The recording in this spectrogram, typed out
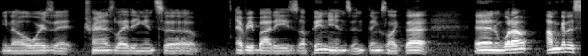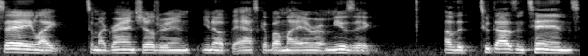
You know, where's it translating into everybody's opinions and things like that. And what I, I'm gonna say, like to my grandchildren, you know, if they ask about my era of music, of the 2010s,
